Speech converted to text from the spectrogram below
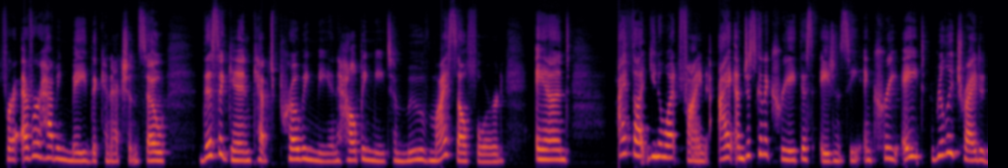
for ever having made the connection. So, this again kept probing me and helping me to move myself forward. And I thought, you know what, fine. I am just going to create this agency and create, really try to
